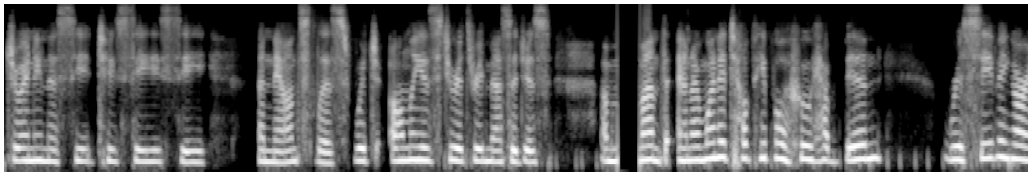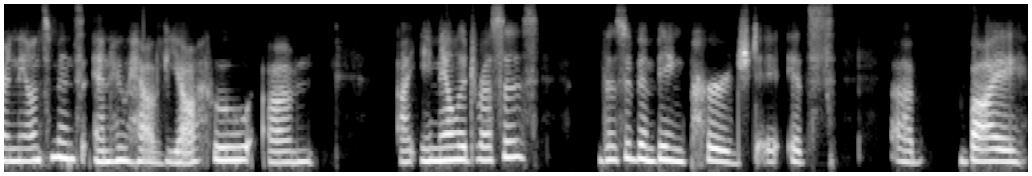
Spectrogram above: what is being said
joining the C2CC announce list, which only is two or three messages a month. And I want to tell people who have been receiving our announcements and who have Yahoo um, uh, email addresses, those have been being purged. It's uh, by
